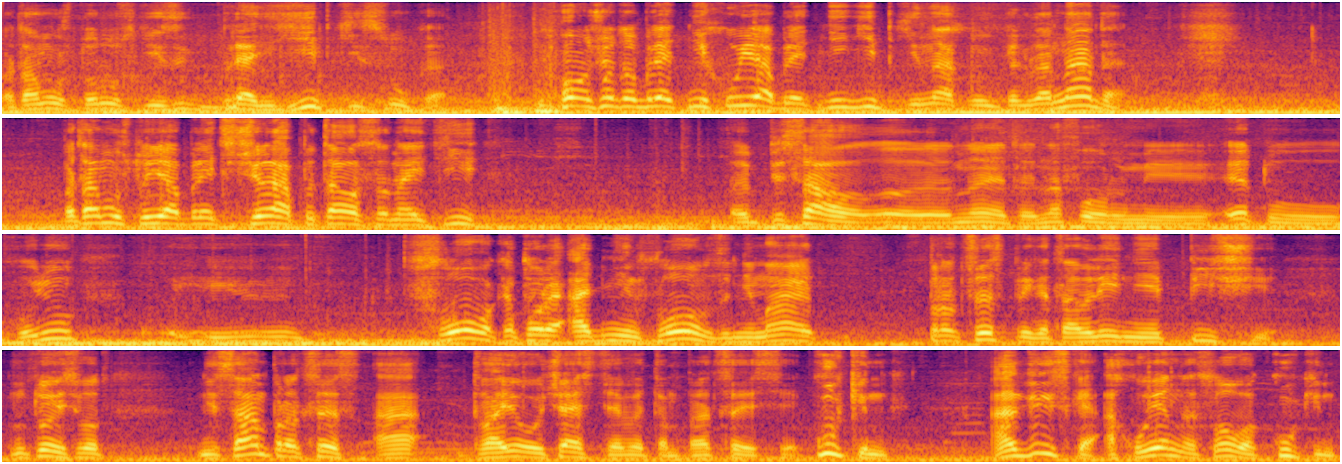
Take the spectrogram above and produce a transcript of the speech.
Потому что русский язык, блядь, гибкий, сука. Но он что-то, блядь, нихуя, блядь, не гибкий нахуй, когда надо. Потому что я, блядь, вчера пытался найти, э, писал э, на, это, на форуме эту хуйню, слово, которое одним словом занимает процесс приготовления пищи. Ну, то есть вот не сам процесс, а твое участие в этом процессе. Cooking. Английское охуенное слово cooking.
